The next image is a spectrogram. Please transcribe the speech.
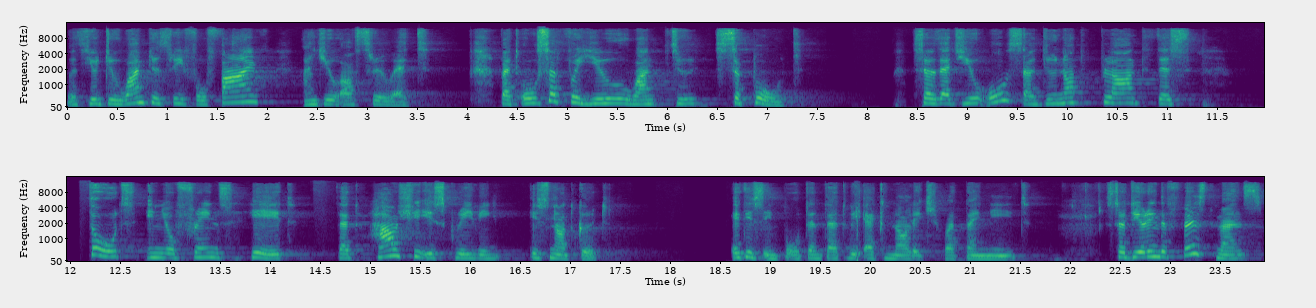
with you do one, two, three, four, five, and you are through it. But also for you who want to support so that you also do not plant this thoughts in your friend's head that how she is grieving is not good. It is important that we acknowledge what they need. So during the first months,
